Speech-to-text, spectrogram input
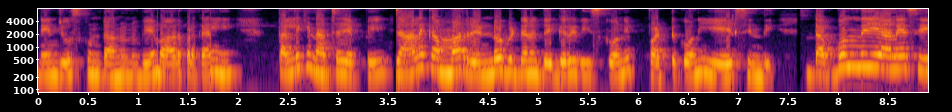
నేను చూసుకుంటాను నువ్వేం బాధపడకని తల్లికి నచ్చ చెప్పి జానకమ్మ రెండో బిడ్డను దగ్గరికి తీసుకొని పట్టుకొని ఏడ్చింది. డబ్బుంది అనేసి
